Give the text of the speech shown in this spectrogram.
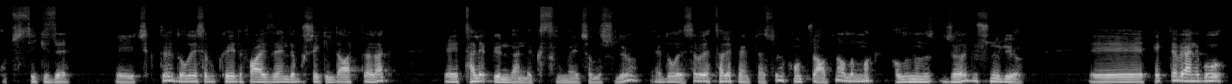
38'e e, çıktı. Dolayısıyla bu kredi faizlerini de bu şekilde arttırarak e, talep yönünden de kısılmaya çalışılıyor. E, dolayısıyla böyle talep enflasyonu kontrol altına alınmak alınacağı düşünülüyor. E, pek de yani bu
